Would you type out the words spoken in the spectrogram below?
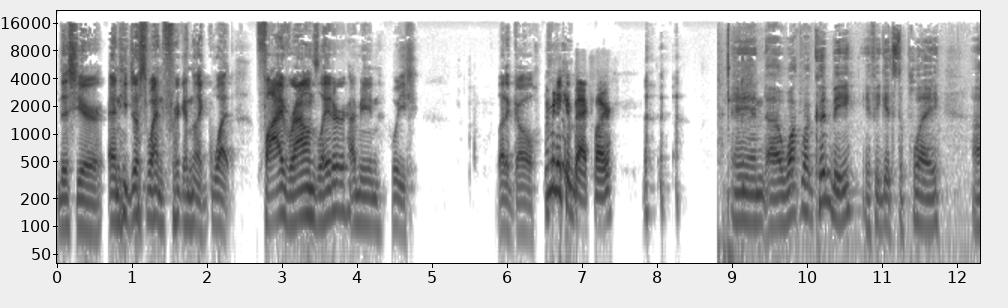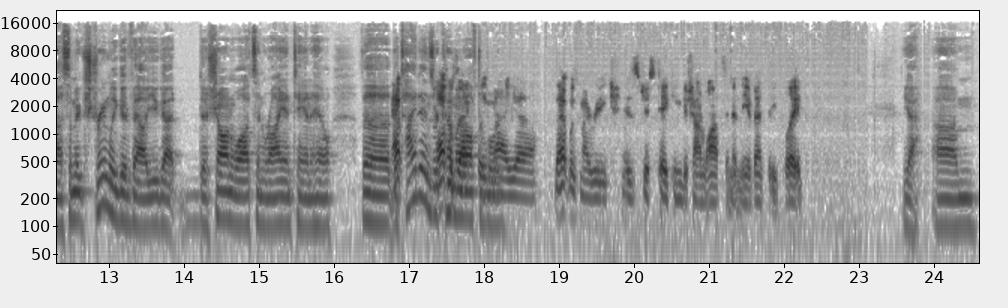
this year, and he just went freaking like what five rounds later. I mean, we let it go. I mean, it could backfire. And uh, what what could be if he gets to play uh, some extremely good value. You got Deshaun Watson, Ryan Tannehill. The the That- tight ends are coming off the board. my uh, that was my reach is just taking Deshaun Watson in the event that he played. Yeah. Um,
